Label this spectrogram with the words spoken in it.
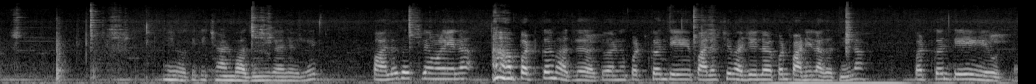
हे बघा किती छान भाजून निघायला लागले पालक असल्यामुळे ना पटकन भाजला जातो आणि पटकन ते पालकच्या भाजीला पण पाणी लागत नाही ना. पटकन ते हे होतं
